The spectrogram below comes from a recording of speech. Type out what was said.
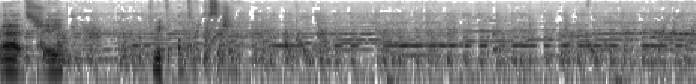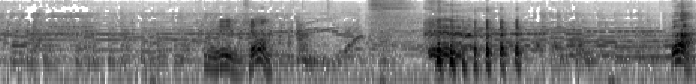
that's shitty. To make the ultimate decision. We didn't even kill him. Ah!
